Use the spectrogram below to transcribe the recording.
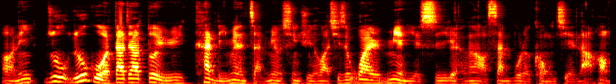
哦，你如如果大家对于看里面的展没有兴趣的话，其实外面也是一个很好散步的空间啦哈。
